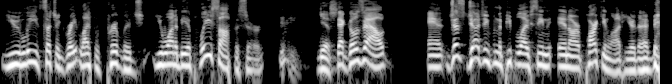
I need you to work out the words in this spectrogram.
You lead such a great life of privilege. You want to be a police officer Yes. that goes out and just judging from the people I've seen in our parking lot here that have been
